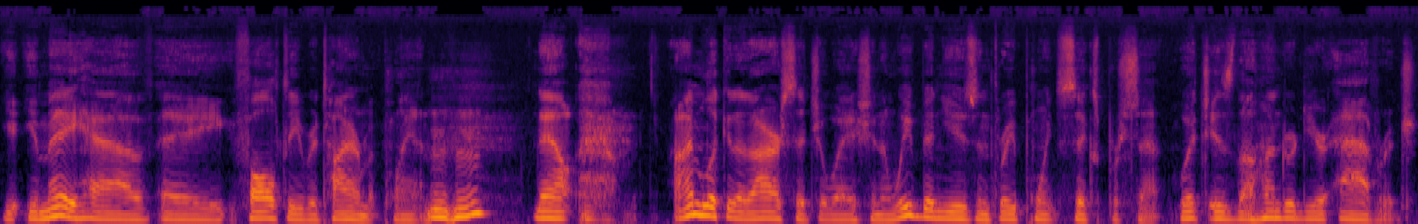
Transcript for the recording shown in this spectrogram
you, you may have a faulty retirement plan. Now, I'm looking at our situation, and we've been using 3.6 percent, which is the hundred year average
